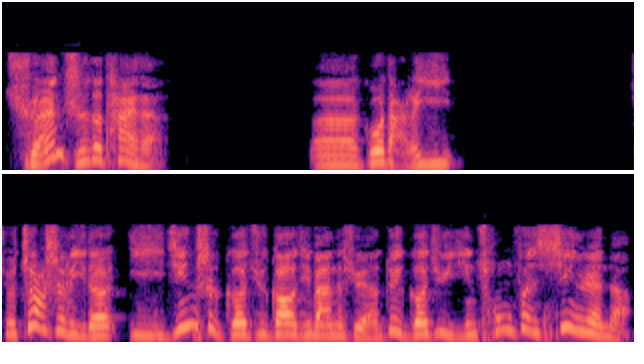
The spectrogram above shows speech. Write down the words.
全职的太太，呃，给我打个一。就教室里的已经是格局高级班的学员，对格局已经充分信任的，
